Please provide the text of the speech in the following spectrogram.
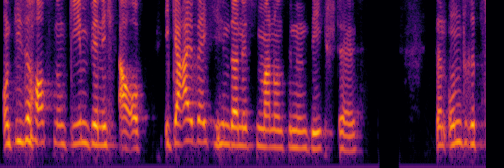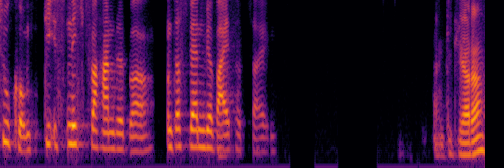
Und diese Hoffnung geben wir nicht auf, egal welche Hindernisse man uns in den Weg stellt. Denn unsere Zukunft, die ist nicht verhandelbar. Und das werden wir weiter zeigen. Danke, Clara.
